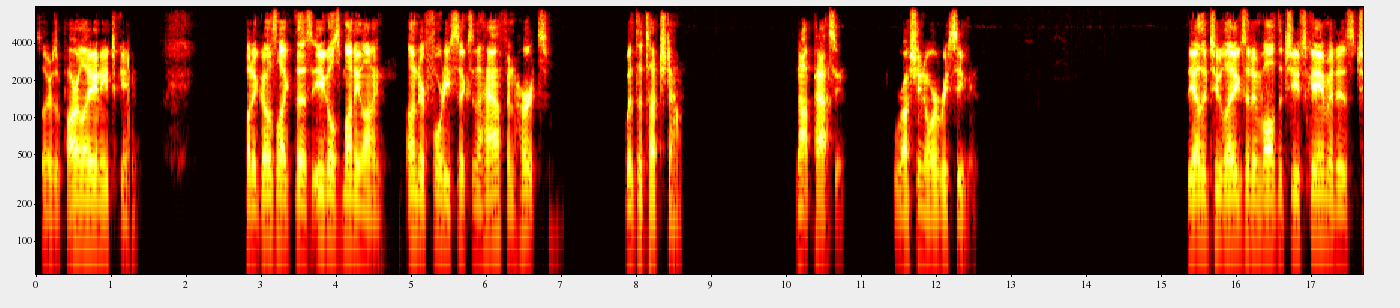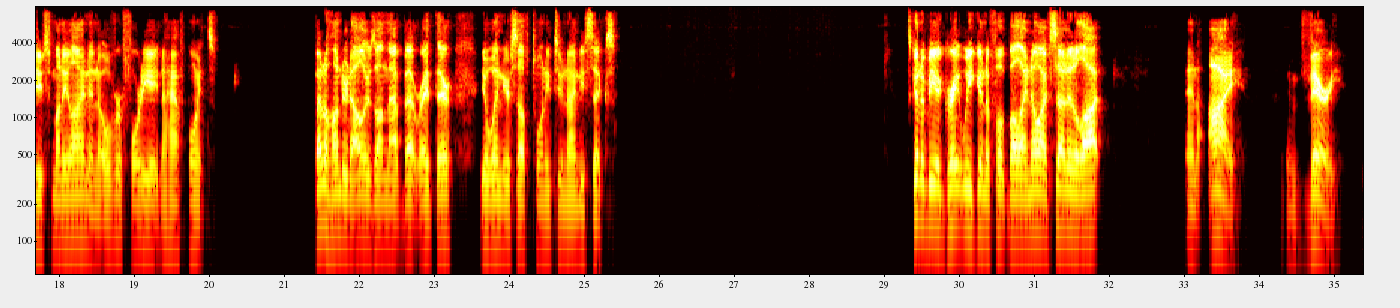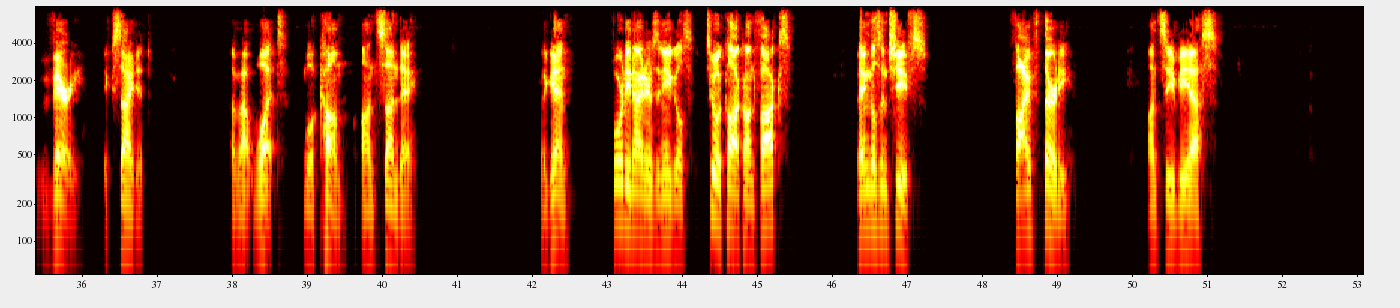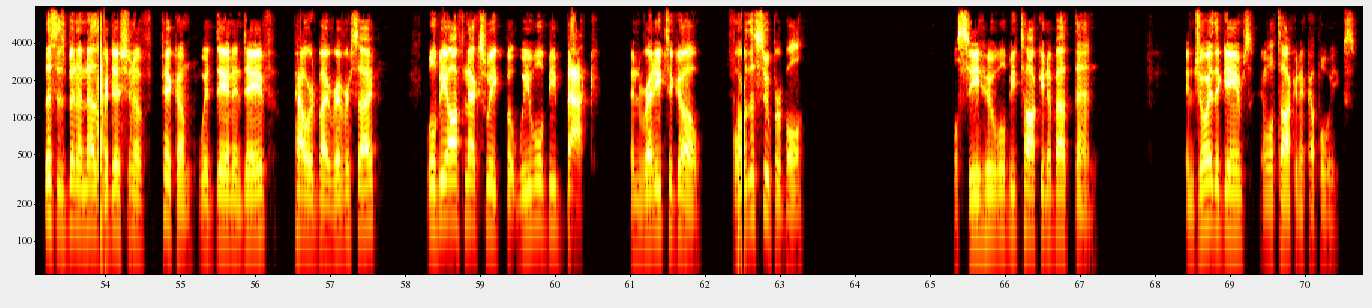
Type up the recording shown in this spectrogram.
So there's a parlay in each game. But it goes like this Eagles money line under 46 and a half and Hurts with a touchdown. Not passing, rushing or receiving. The other two legs that involve the Chiefs game, it is Chiefs money line and over 48 and a half points. Bet $100 on that bet right there, you'll win yourself 22.96. It's going to be a great weekend of football. I know I've said it a lot, and I am very, very excited about what will come on Sunday. Again, 49ers and Eagles, 2 o'clock on Fox. Bengals and Chiefs, 5.30 on CBS. This has been another edition of Pick'em with Dan and Dave, powered by Riverside. We'll be off next week, but we will be back and ready to go for the Super Bowl. We'll see who we'll be talking about then. Enjoy the games, and we'll talk in a couple weeks.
